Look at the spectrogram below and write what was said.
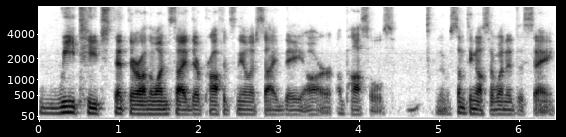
we teach that they're on the one side, they're prophets, and the other side, they are apostles. There was something else I wanted to say.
